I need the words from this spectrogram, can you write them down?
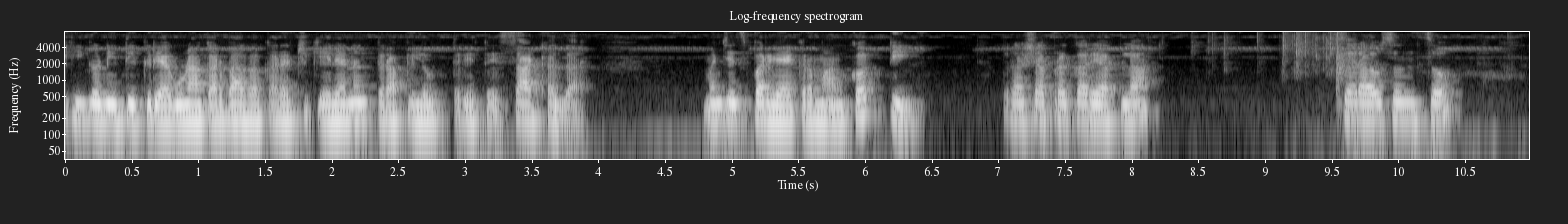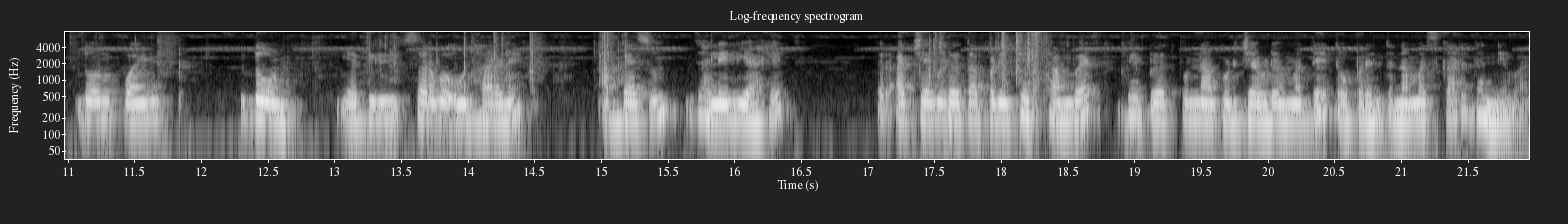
ही गणिती क्रिया गुणाकार भागाकाराची केल्यानंतर आपल्याला उत्तर येते साठ हजार. म्हणजेच पर्याय क्रमांक तीन. तर अशा प्रकारे आपला सराव संच दोन पॉईंट दोन यातील सर्व उदाहरणे अभ्यासून झालेली आहेत. तर आजच्या व्हिडिओत आपण इथेच थांबूयात. भेटूयात पुन्हा पुढच्या व्हिडिओमध्ये. तोपर्यंत नमस्कार धन्यवाद.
